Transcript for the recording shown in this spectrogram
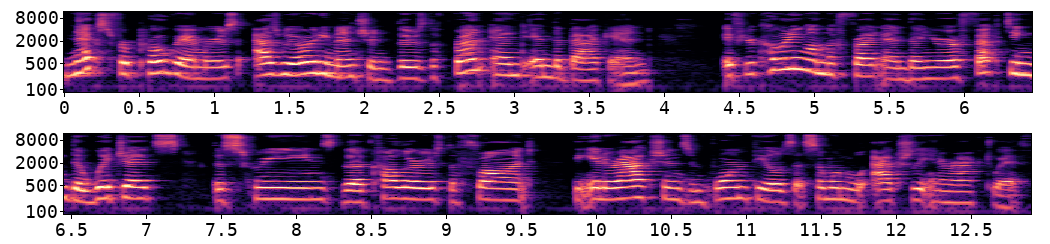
Next, for programmers, as we already mentioned, there's the front end and the back end. If you're coding on the front end, then you're affecting the widgets, the screens, the colors, the font, the interactions and form fields that someone will actually interact with.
